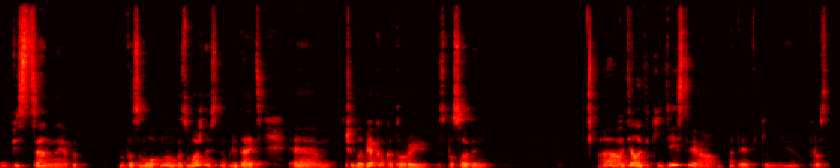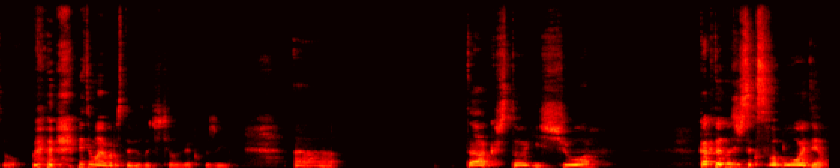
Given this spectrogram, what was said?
бесценная вот ну, возможность наблюдать э, человека, который способен э, делать такие действия. Опять-таки, мне просто... Видимо, я просто везучий человек по жизни. А, так, что еще? Как ты относишься к свободе?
